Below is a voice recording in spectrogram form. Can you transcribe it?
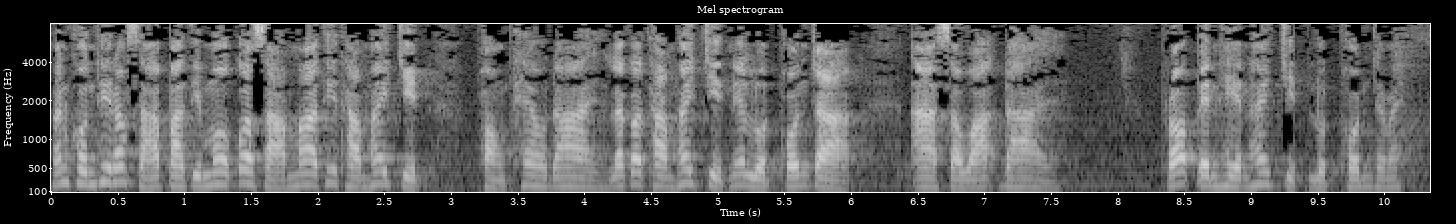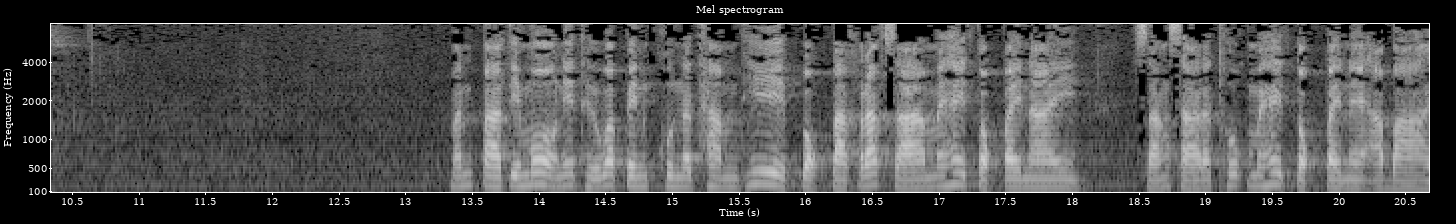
นั้นคนที่รักษาปาติโมกก็สามารถที่ทำให้จิต ผ่องแผ้วได้ แล้วก็ทำให้จิตเนี่ยหลุดพ้นจากอาสวะได้ เพราะเป็นเหตุให้จิตหลุดพ้นใช่ไหมมันปาติโมกนี่ถือว่าเป็นคุณธรรมที่ปกปักรักษาไม่ให้ตกไปในสังสารทุกข์ไม่ให้ตกไปในอบาย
